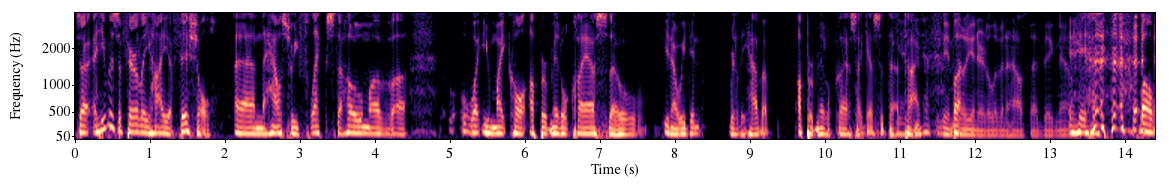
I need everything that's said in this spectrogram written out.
So he was a fairly high official, and the house reflects the home of uh, what you might call upper middle class. Though you know we didn't really have a upper middle class, I guess, at that yeah, time. you'd have to be a But- millionaire to live in a house that big now. Yeah. well,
